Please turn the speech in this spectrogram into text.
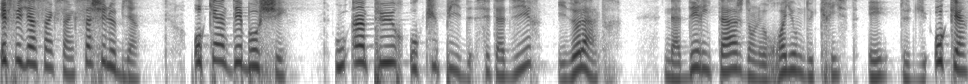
Éphésiens 5.5, sachez-le bien, aucun débauché ou impur ou cupide, c'est-à-dire idolâtre, n'a d'héritage dans le royaume de Christ et de Dieu. Aucun.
